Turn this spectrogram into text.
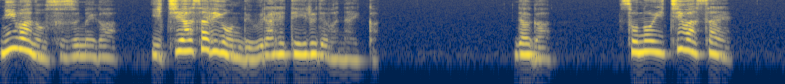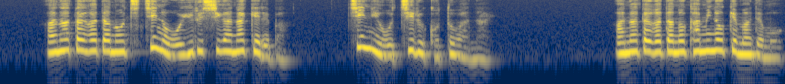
二羽のスズメが一アサリオンで売られているではないか。だがその一羽さえあなた方の父のお許しがなければ地に落ちることはない。あなた方の髪の毛までも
